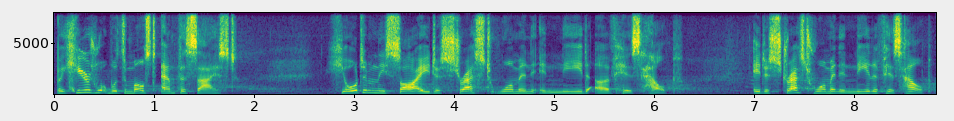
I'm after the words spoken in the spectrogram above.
But here's what was most emphasized he ultimately saw a distressed woman in need of his help. A distressed woman in need of his help.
